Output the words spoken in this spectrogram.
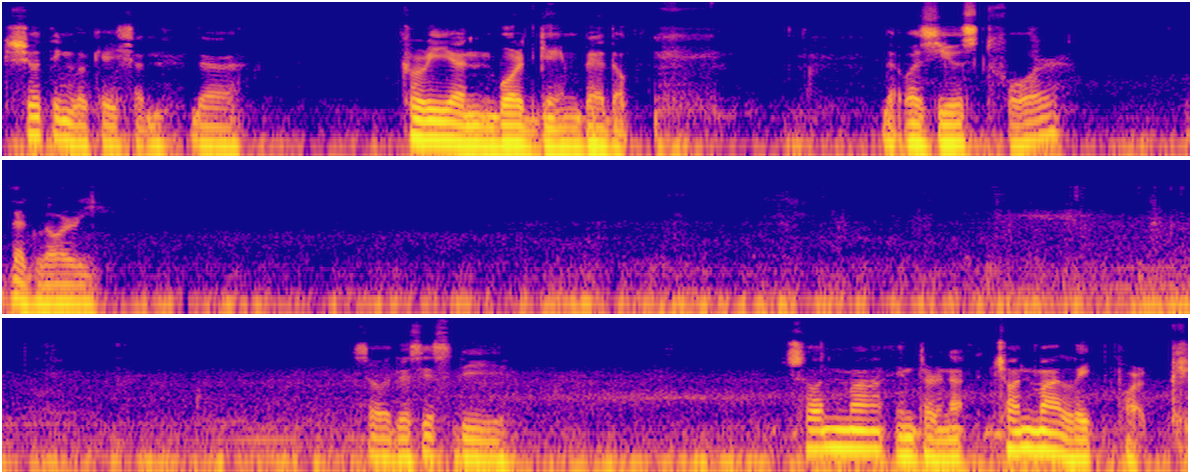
shooting location the Korean board game baduk. That was used for the glory so this is the Cheongna Interna Cheongna Lake Park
